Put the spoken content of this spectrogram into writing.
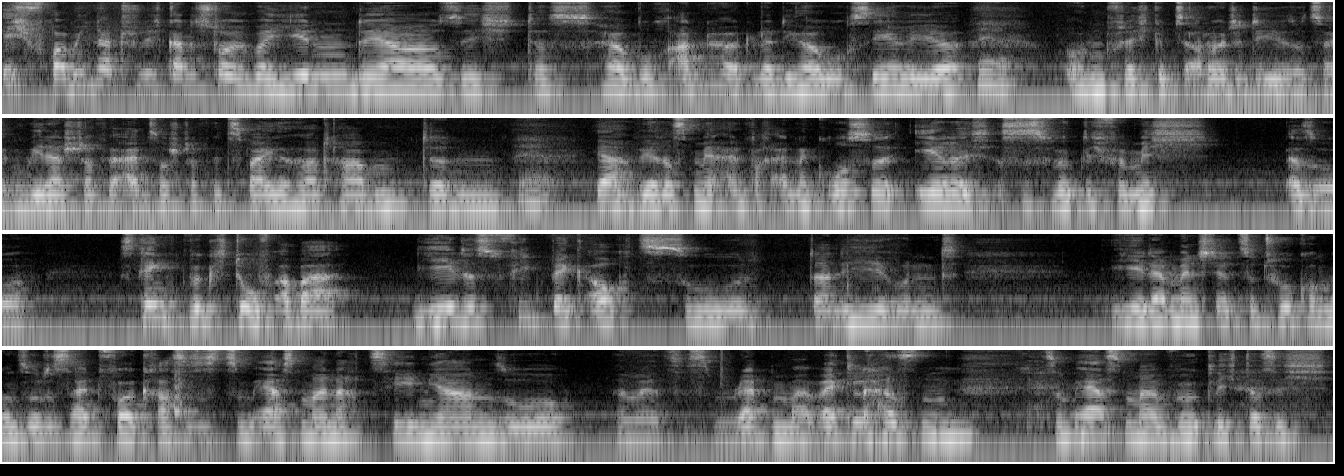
Ich freue mich natürlich ganz doll über jeden, der sich das Hörbuch anhört oder die Hörbuchserie. Ja. Und vielleicht gibt es ja auch Leute, die sozusagen weder Staffel 1 noch Staffel 2 gehört haben. Dann ja. wäre es mir einfach eine große Ehre. Ich- Es ist wirklich für mich, also es klingt wirklich doof, aber jedes Feedback auch zu Dali und jeder Mensch, der zur Tour kommt und so, das ist halt voll krass. Es ist zum ersten Mal nach zehn Jahren so, wenn wir jetzt das Rappen mal weglassen, zum ersten Mal wirklich, dass ich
